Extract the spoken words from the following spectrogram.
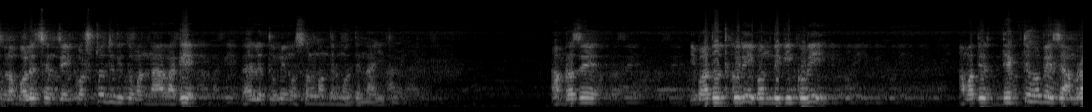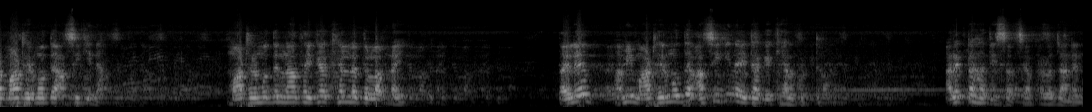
সাল্লাম বলেছেন যে, এই কষ্ট যদি তোমার না লাগে, তাহলে তুমি মুসলমানদের মধ্যে নাই তুমি। আমরা যে ইবাদত করি, বন্দিগি করি, আমাদের দেখতে হবে যে আমরা মাঠের মধ্যে আছি কিনা। মাঠের মধ্যে না থাকা খেললে তো লাভ নাই। তাইলে আমি মাঠের মধ্যে আছি কিনা এটাকে খেয়াল করতে হবে। আরেকটা হাদিস আছে, আপনারা জানেন,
